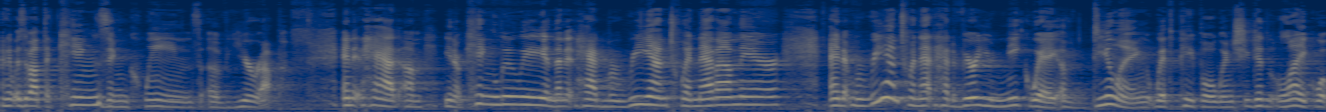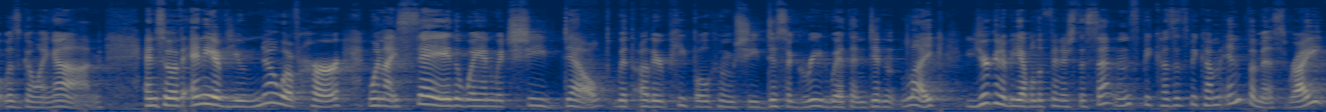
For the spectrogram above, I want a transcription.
and it was about the kings and queens of Europe. And it had, um, you know, King Louis, and then it had Marie Antoinette on there. And Marie Antoinette had a very unique way of dealing with people when she didn't like what was going on. And so, if any of you know of her, when I say the way in which she dealt with other people whom she disagreed with and didn't like, you're going to be able to finish the sentence because it's become infamous, right?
